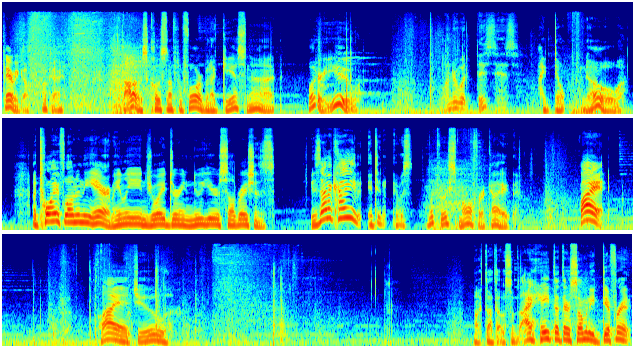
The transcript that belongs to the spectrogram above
There we go. Okay. Thought I was close enough before, but I guess not. What are you? Wonder what this is. I don't know. A toy flown in the air, mainly enjoyed during New Year's celebrations. Is that a kite? It didn't. It was looked really small for a kite. Quiet. Quiet, you. Oh, I thought that was something. I hate that there's so many different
